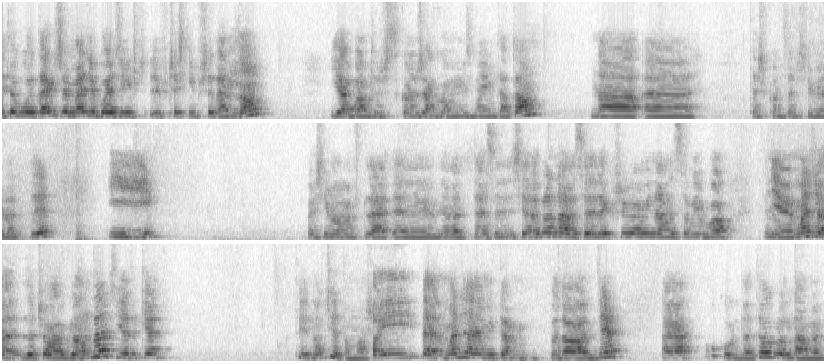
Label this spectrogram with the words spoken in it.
y, to było tak, że Madzia była dzień wcz- wcześniej przede mną. Ja byłam też z koleżanką i z moim tatą na e, też koncercie Violetty i właśnie mamy w tle e, Violettę, w sensie oglądamy sobie, tak przypominamy sobie, bo nie wiem, Madzia zaczęła oglądać i ja takie ty, no gdzie to masz? No i ten, Madzia mi tam podała gdzie, a ja, o kurde, to oglądamy.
